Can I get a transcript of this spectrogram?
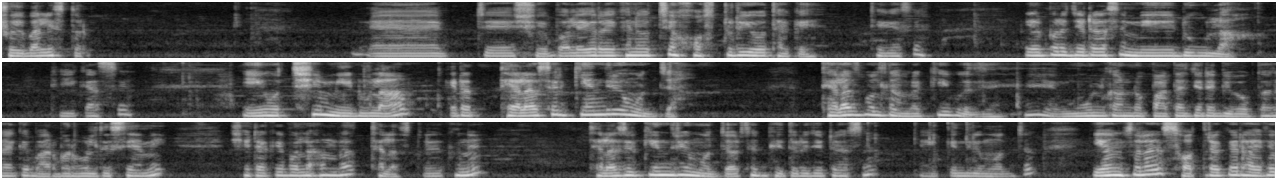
শৈবাল স্তর যে শৈবালের এখানে হচ্ছে হস্টরিও থাকে। ঠিক আছে? এরপরে যেটা আছে, মেডুলা। ঠিক আছে? এই হচ্ছে মেডুলা এটা থ্যালাসের কেন্দ্রীয় মজ্জা থ্যালাস বলতে আমরা কি বুঝি? হ্যাঁ মূল কাণ্ড পাতা যেটা বিভক্ত থাকে, বারবার বলতেছি আমি, সেটাকে বলা আমরা থ্যালাস। তো এখানে থ্যালাসের কেন্দ্রীয় মজ্জা অর্থাৎ ভিতরে যেটা আছে, এই কেন্দ্রীয় মজ্জা এই অঞ্চলে ছত্রাকের হাইফে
